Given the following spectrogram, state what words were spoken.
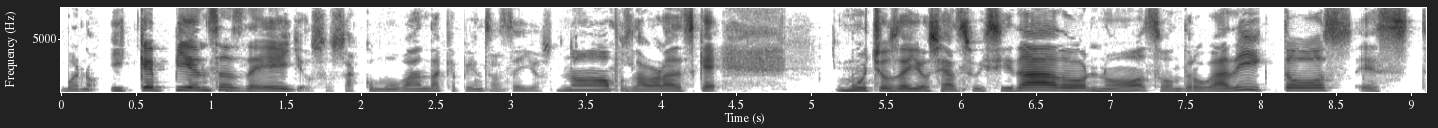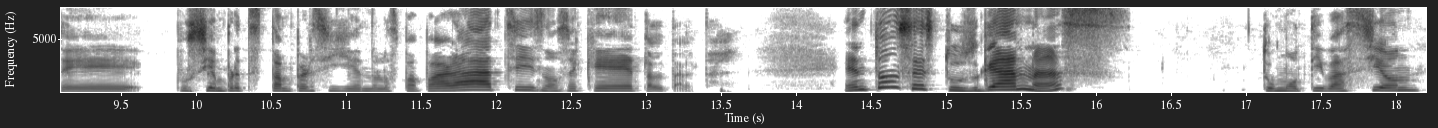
bueno, ¿y qué piensas de ellos? O sea, como banda, ¿qué piensas de ellos? No, pues la verdad es que muchos de ellos se han suicidado, ¿no? Son drogadictos, este, pues siempre te están persiguiendo los paparazzis, no sé qué, tal, tal, tal. Entonces, tus ganas, tu motivación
